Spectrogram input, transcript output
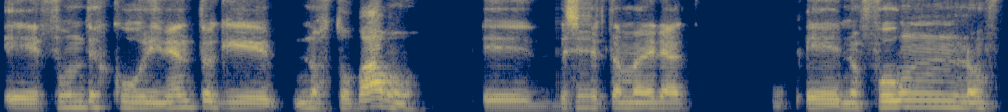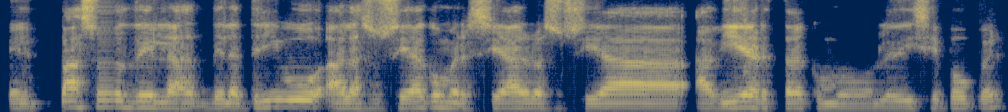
eh, fue un descubrimiento que nos topamos, eh, de cierta manera, eh, no fue un, el paso de la, de la, tribu a la sociedad comercial, a la sociedad abierta, como le dice Popper,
